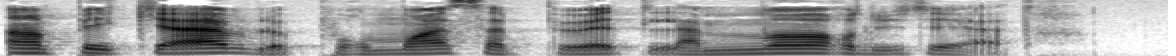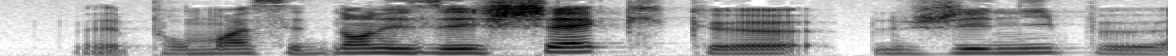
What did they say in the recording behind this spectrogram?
impeccable, pour moi, ça peut être la mort du théâtre. Pour moi, c'est dans les échecs que le génie peut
